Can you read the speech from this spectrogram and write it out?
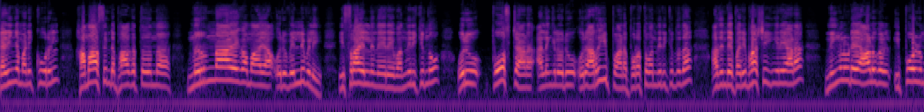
കഴിഞ്ഞ മണിക്കൂറിൽ ഹമാസിന്റെ ഭാഗത്തു നിന്ന് നിർണായകമായ ഒരു വെല്ലുവിളി ഇസ്രായേലിന് നേരെ വന്നിരിക്കുന്നു. ഒരു പോസ്റ്റാണ് അല്ലെങ്കിൽ ഒരു ഒരു അറിയിപ്പാണ് പുറത്തു വന്നിരിക്കുന്നത്. അതിന്റെ പരിഭാഷ ഇങ്ങനെയാണ്. നിങ്ങളുടെ ആളുകൾ ഇപ്പോഴും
